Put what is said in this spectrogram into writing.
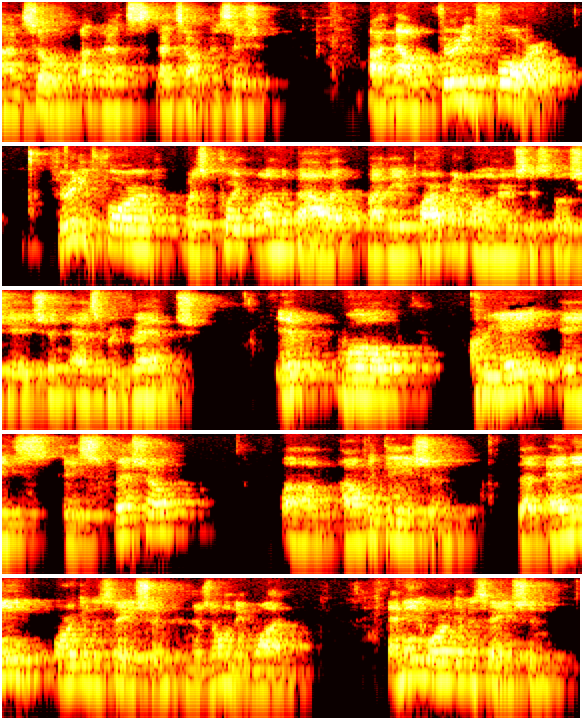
And so uh, that's that's our position. Uh, now, 34. 34 was put on the ballot by the Apartment Owners Association as revenge. It will create a, a special um, obligation that any organization, and there's only one, any organization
